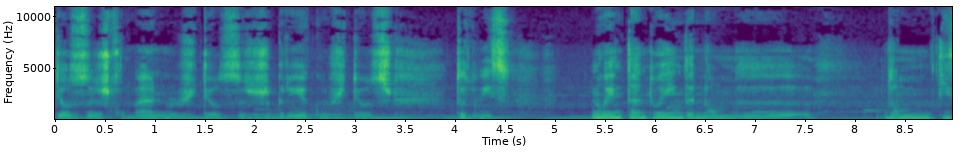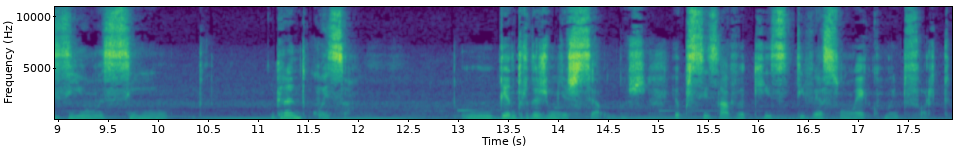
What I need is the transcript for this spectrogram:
deuses romanos, deuses gregos, deuses. tudo isso. No entanto, ainda não me, não me diziam assim grande coisa dentro das minhas células. Eu precisava que isso tivesse um eco muito forte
